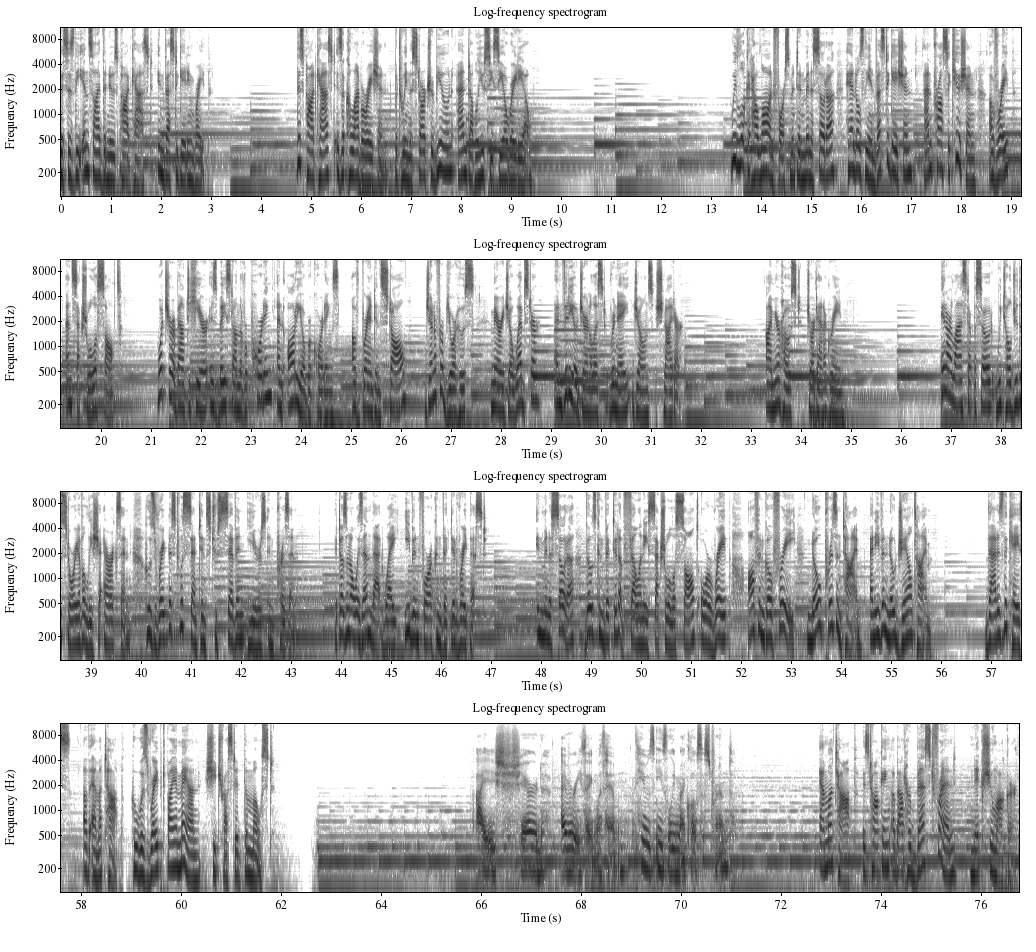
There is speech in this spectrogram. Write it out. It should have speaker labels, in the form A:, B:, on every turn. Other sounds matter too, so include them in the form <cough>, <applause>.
A: This is the Inside the News podcast, Investigating Rape. This podcast is a collaboration between the Star Tribune and WCCO Radio. We look at how law enforcement in Minnesota handles the investigation and prosecution of rape and sexual assault. What you're about to hear is based on the reporting and audio recordings of Brandon Stahl, Jennifer Bjorhus, Mary Jo Webster, and video journalist Renee Jones Schneider. I'm your host, Jordana Green. In our last episode, we told you the story of Alicia Erickson, whose rapist was sentenced to seven years in prison. It doesn't always end that way, even for a convicted rapist. In Minnesota, those convicted of felony sexual assault or rape often go free, no prison time, and even no jail time. That is the case of Emma Topp, who was raped by a man she trusted the most.
B: I shared everything with him. He was easily my closest friend.
A: Emma Topp is talking about her best friend, Nick Schumacher.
